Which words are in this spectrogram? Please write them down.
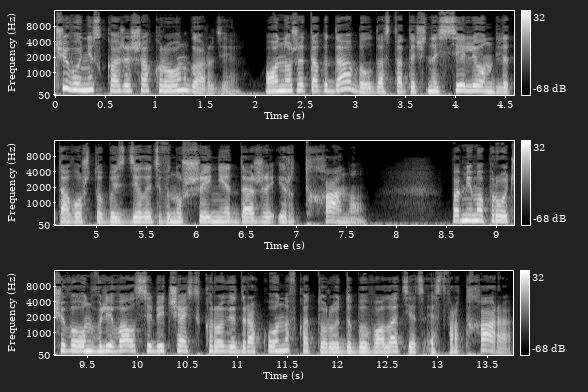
Чего не скажешь о Кроунгарде. Он уже тогда был достаточно силен для того, чтобы сделать внушение даже Иртхану. Помимо прочего, он вливал себе часть крови драконов, которую добывал отец Эстфортхара.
